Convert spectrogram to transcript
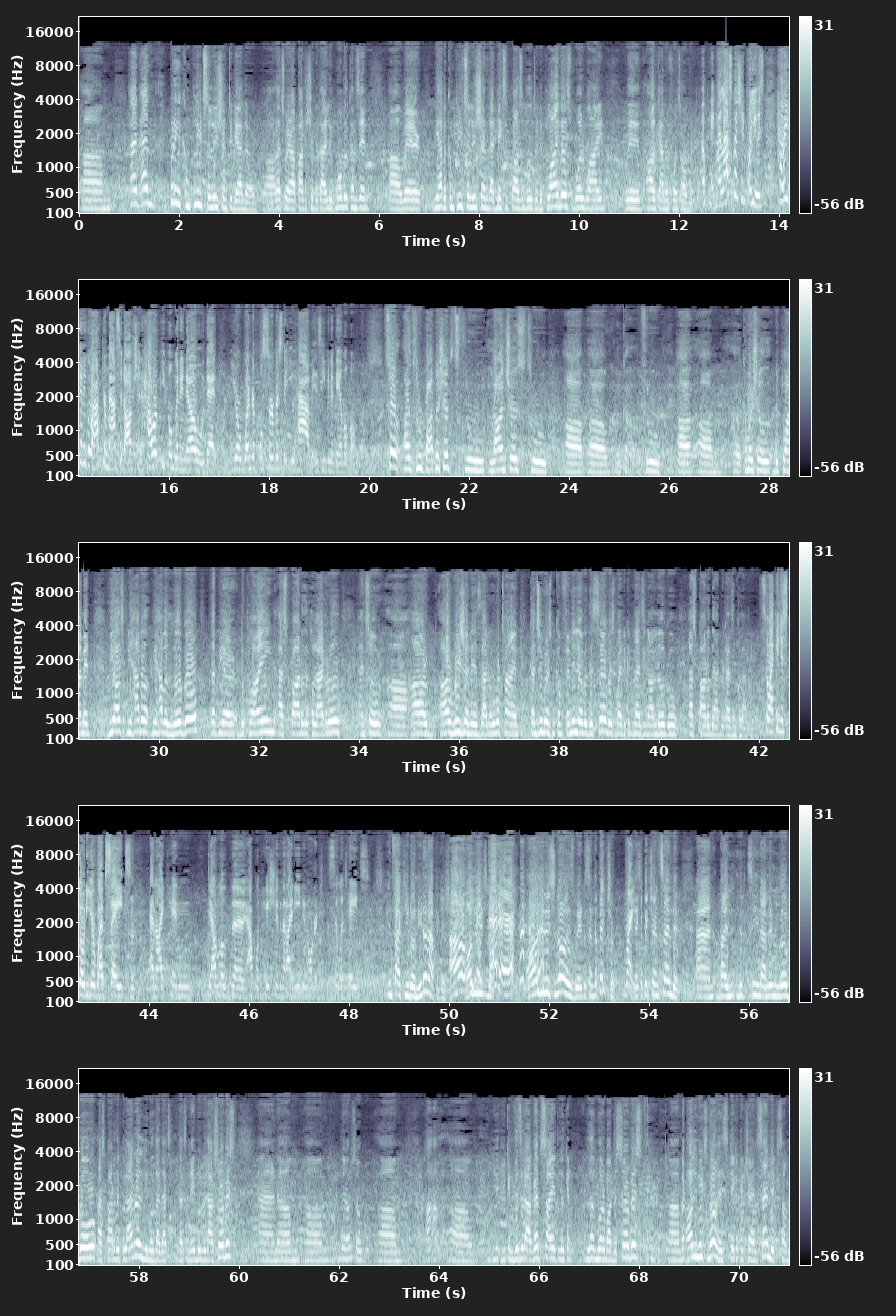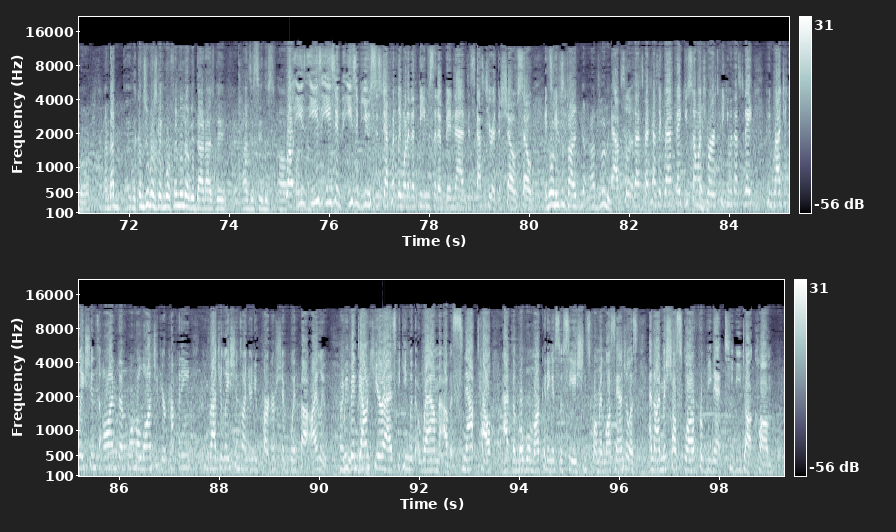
um, and, and putting a complete solution together. Uh, that's where our partnership with iLoop Mobile comes in, uh, where we have a complete solution that makes it possible to deploy this worldwide with all camera phones out there. Okay, my last question for you is how are you going to go after mass adoption? How are people going to know that your wonderful service that you have is even available? So uh, through partnerships, through launches, through uh, uh, through uh, um, uh, commercial deployment. We also we have a we have a logo that we are deploying as part of the collateral and so uh, our, our vision is that over time, consumers become familiar with this service by recognizing our logo as part of the advertising collateral. So I can just go to your website and I can download the application that I need in order to facilitate. In fact, you don't need an application. Oh, all even better. know, all you need to know is where to send a picture. Right. Take a picture and send it. And by seeing our little logo as part of the collateral, you know that that's, that's enabled with our service. And, um, um, you know, so... Um, Uh, uh, uh, you, you, can visit our website, look at, learn more about the service. Uh, but all you need to know is take a picture and send it somewhere, and that the consumers get more familiar with that as they as they see this. Uh, well, ease, ease, ease, of, ease of use is definitely one of the themes that have been uh, discussed here at the show. So it's no good need to, to type. Yeah, absolutely. Absolutely, that's fantastic. Ram, thank you so much thank for you. speaking with us today. Congratulations on the formal launch of your company. Congratulations on your new partnership with uh, iLoop. Thank We've you. been down here uh, speaking with Ram of SnapTell at the Mobile Marketing Association's forum in Los Angeles, and I'm Michelle Sklar for BNetTV.com.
